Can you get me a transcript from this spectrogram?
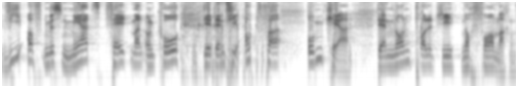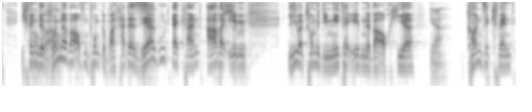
Wie oft müssen Merz, Feldmann und Co. dir denn die Opferumkehr der Non-Pology noch vormachen? Ich finde, Oh, wow. wunderbar auf den Punkt gebracht, hat er sehr Ja. gut erkannt, aber Absolut. eben, lieber Tommy, die Metaebene war auch hier Ja. konsequent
